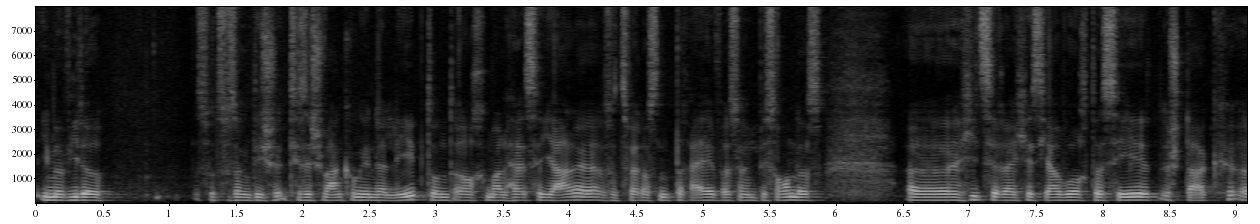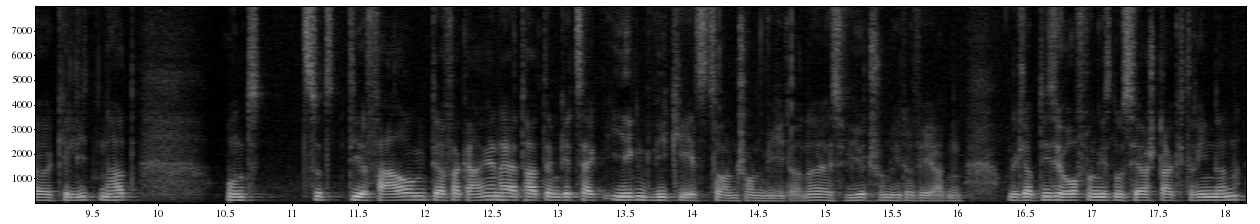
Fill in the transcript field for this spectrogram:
immer wieder sozusagen die, diese Schwankungen erlebt und auch mal heiße Jahre. Also 2003 war so ein besonders äh, hitzereiches Jahr, wo auch der See stark äh, gelitten hat. Und die Erfahrung der Vergangenheit hat ihm gezeigt, irgendwie geht es dann schon wieder. Ne? Es wird schon wieder werden. Und ich glaube, diese Hoffnung ist noch sehr stark drinnen.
